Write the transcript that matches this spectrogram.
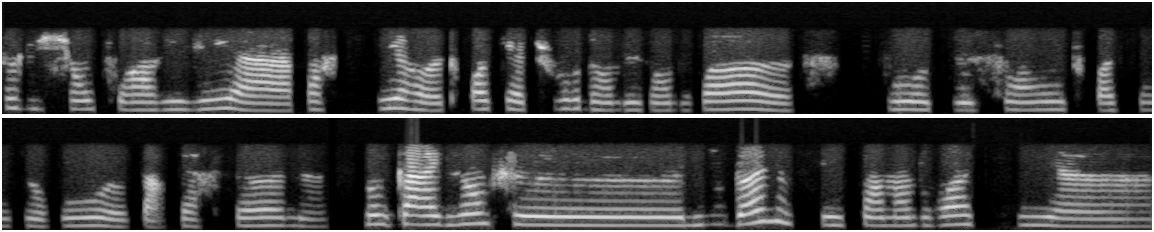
solutions pour arriver à partir euh, trois quatre jours dans des endroits euh, pour 200 ou 300 euros euh, par personne. Donc par exemple euh, Lisbonne c'est un endroit qui, euh,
